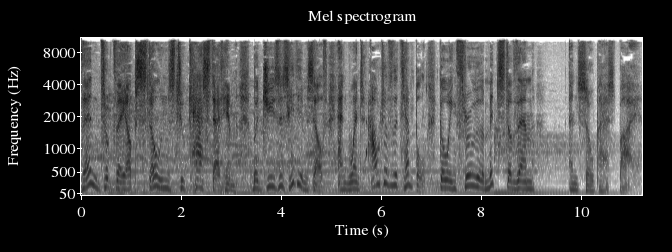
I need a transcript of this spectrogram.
Then took they up stones to cast at him. But Jesus hid himself and went out of the temple, going through the midst of them, and so passed by.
